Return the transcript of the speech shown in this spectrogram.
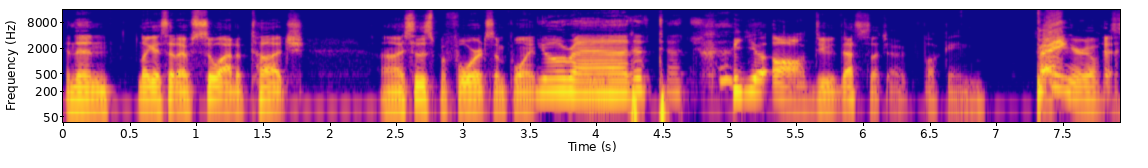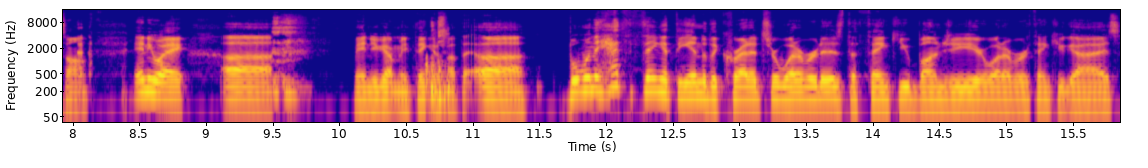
And then, like I said, I'm so out of touch. Uh, I said this before at some point. You're out of touch. yeah, oh, dude, that's such a fucking banger of a song. anyway, uh, man, you got me thinking about that. Uh, but when they had the thing at the end of the credits or whatever it is, the thank you Bungie or whatever, thank you guys,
